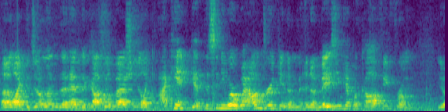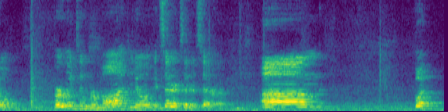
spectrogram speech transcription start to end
Uh, like the gentleman that had the coffee old fashioned, you're like, I can't get this anywhere. Wow, I'm drinking a, an amazing cup of coffee from, you know, Burlington, Vermont, you know, et cetera, et cetera, et cetera. Um, but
